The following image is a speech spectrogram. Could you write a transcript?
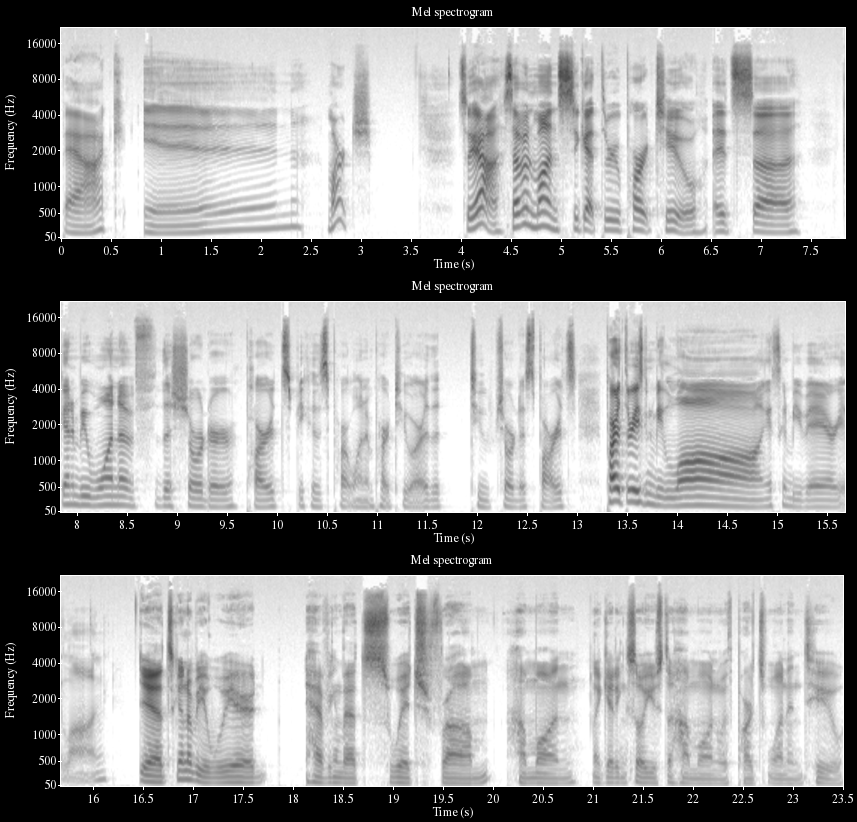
back in March. So yeah, seven months to get through part two. It's uh gonna be one of the shorter parts because part one and part two are the two shortest parts. Part three is gonna be long. It's gonna be very long. Yeah, it's gonna be weird having that switch from Hamon, like getting so used to Hamon with parts one and two,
